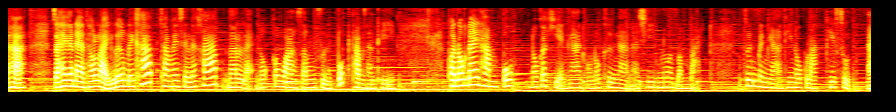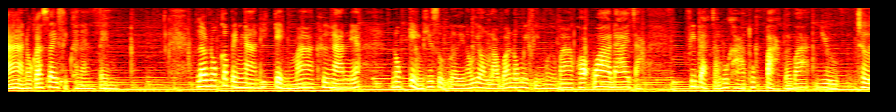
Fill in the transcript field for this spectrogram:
นะคะ จะให้คะแนนเท่าไหร่เริ่มเลยครับทำให้เสร็จแล้วครับ นั่นแหละนกก็วางหนังสือปุ๊บทำทันที พอนกได้ทำปุ๊บนกก็เขียนงานของนกคืองานอาชีพนวดบำบัด ซึ่งเป็นงานที่นกรักที่สุดอ่านกก็ได้สิบคะแนนเต็มแล้วนกก็เป็นงานที่เก่งมาก คืองานเนี้ยนกเก่งที่สุดเลย นกยอมรับว่านกมีฝีมือมาก เพราะว่าได้จาก ฟีดแบ็จากลูกค้าทุกปากเลยว่า you เธอ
